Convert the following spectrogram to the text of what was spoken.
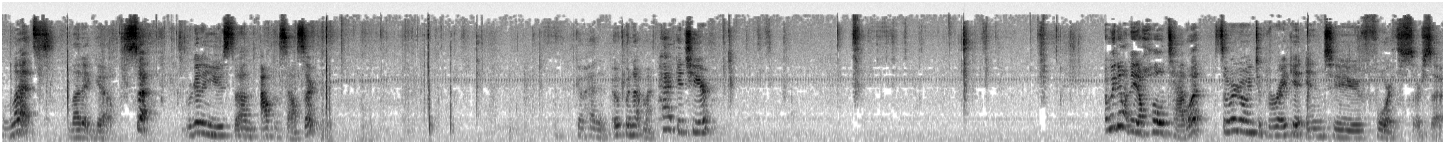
Let's let it go. So, we're to use some Alka-Seltzer. Go ahead and open up my package here. And we don't need a whole tablet, so we're going to break it into fourths or so.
